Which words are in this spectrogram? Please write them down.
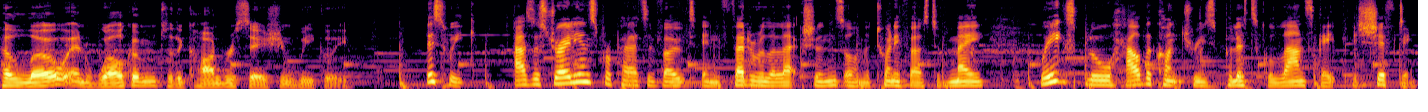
Hello and welcome to the Conversation Weekly. This week, as Australians prepare to vote in federal elections on the 21st of May, we explore how the country's political landscape is shifting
